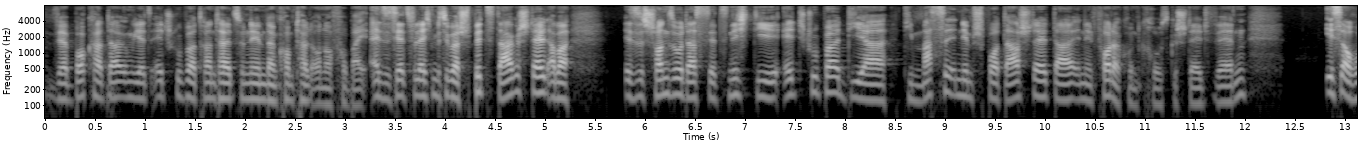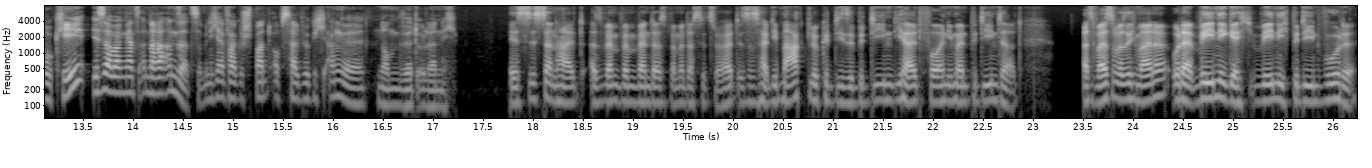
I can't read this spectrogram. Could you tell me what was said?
wer Bock hat, da irgendwie als Age Grouper dran teilzunehmen, dann kommt halt auch noch vorbei. Also es ist jetzt vielleicht ein bisschen überspitzt dargestellt, aber es ist schon so, dass jetzt nicht die Age Grouper, die ja die Masse in dem Sport darstellt, da in den Vordergrund groß gestellt werden. Ist auch okay, ist aber ein ganz anderer Ansatz. Da bin ich einfach gespannt, ob es halt wirklich angenommen wird oder nicht. es ist dann halt, also wenn, wenn, wenn, das, wenn man das jetzt so hört, ist es halt die Marktlücke, die sie bedienen, die halt vorher niemand bedient hat. Also weißt du, was ich meine? Oder wenig, wenig bedient wurde.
